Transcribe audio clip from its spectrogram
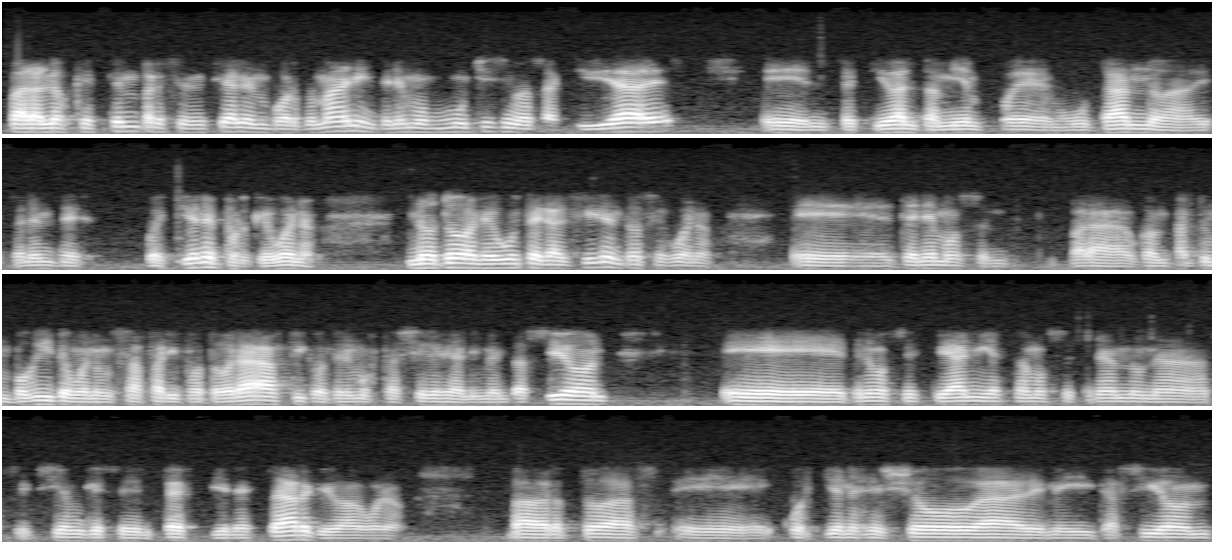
Para los que estén presencial en Puerto Madryn tenemos muchísimas actividades. El festival también fue mutando a diferentes cuestiones porque, bueno, no todos les gusta ir al cine, entonces, bueno, eh, tenemos, para contarte un poquito, bueno, un safari fotográfico, tenemos talleres de alimentación, eh, tenemos este año, estamos estrenando una sección que es el PEF Bienestar, que va, bueno, va a haber todas eh, cuestiones de yoga, de meditación,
